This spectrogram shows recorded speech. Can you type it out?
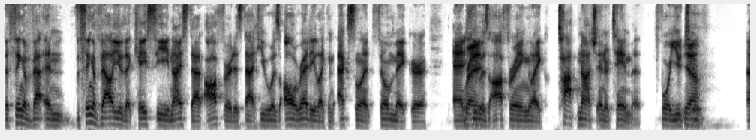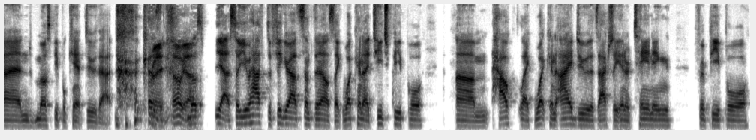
the thing of va- and the thing of value that Casey Neistat offered is that he was already like an excellent filmmaker and right. he was offering like top notch entertainment for YouTube. Yeah. And most people can't do that. right. Oh yeah. Most, yeah. So you have to figure out something else. Like what can I teach people? Um, how like what can I do that's actually entertaining for people?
